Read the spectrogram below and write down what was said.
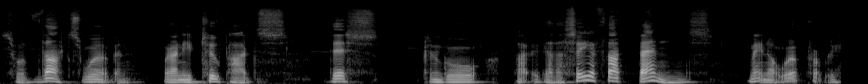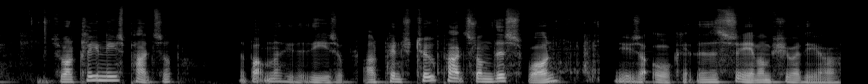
So that's working. But I need two pads. This can go back together. See if that bends. May not work properly. So I'll clean these pads up. The bottom of these up. I'll pinch two pads from this one these are okay. They're the same, I'm sure they are.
